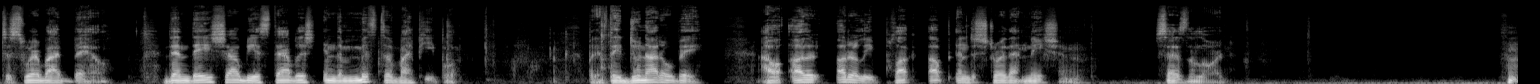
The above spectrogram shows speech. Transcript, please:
to swear by Baal, then they shall be established in the midst of my people. But if they do not obey, I will utter, utterly pluck up and destroy that nation, says the Lord. Hmm.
